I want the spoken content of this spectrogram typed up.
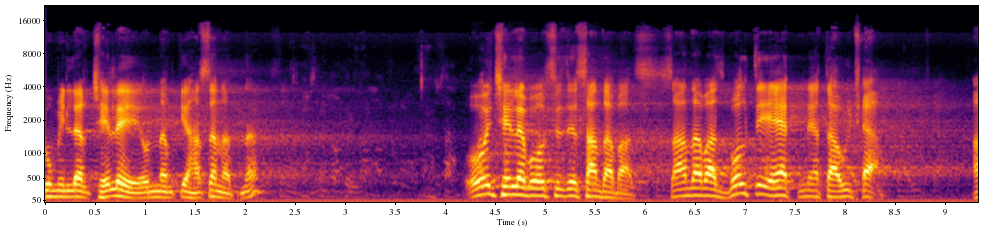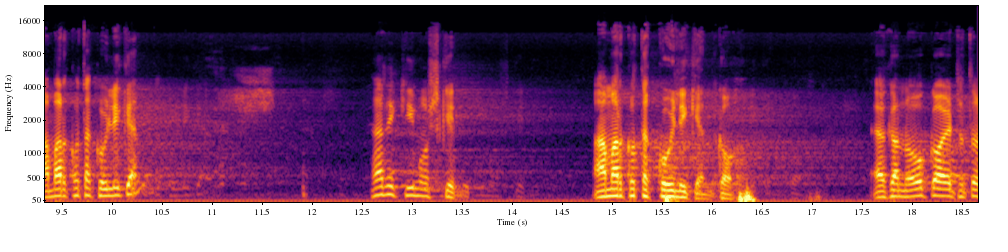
কুমিল্লার ছেলে, ওর নাম কি হাসানাত না? ওই ছেলে বলছে যে চাঁদাবাজ চাঁদাবাজ বলতে এক নেতা উঠা। আমার কথা কইলি কেন? আরে, কি মুশকিল। আমার কথা কইলি কেন কহ এখন ও কয়, এটা তো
